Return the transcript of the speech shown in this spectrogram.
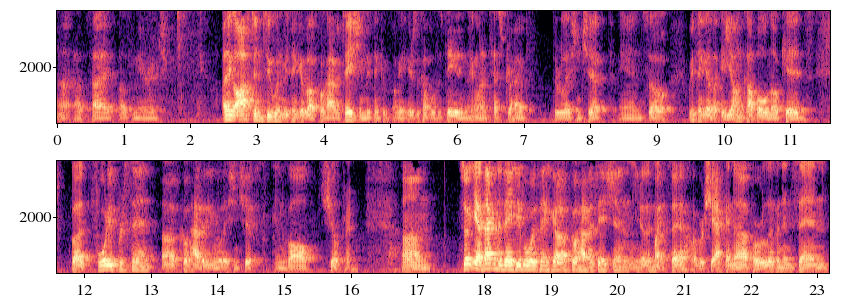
uh, outside of marriage. I think often, too, when we think about cohabitation, we think of, okay, here's a couple who's dating, they want to test drive the relationship. And so we think of like a young couple, no kids. But 40% of cohabiting relationships involve children. Um, so yeah, back in the day, people would think of cohabitation. You know, they might say, "Oh, we're shacking up," or "We're living in sin."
